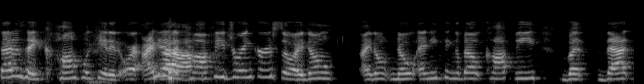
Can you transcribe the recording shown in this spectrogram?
That is a complicated. Or I'm Yeah. not a coffee drinker, so I don't. I don't know anything about coffee, but that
